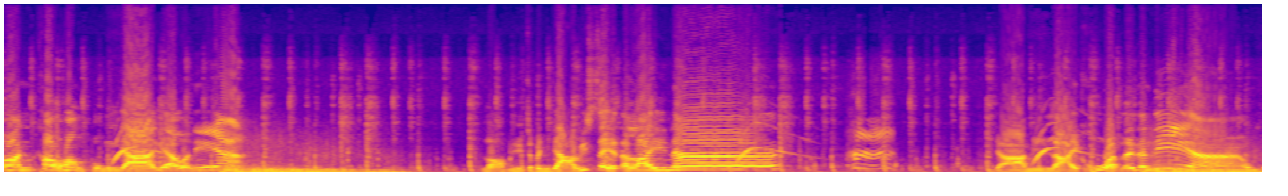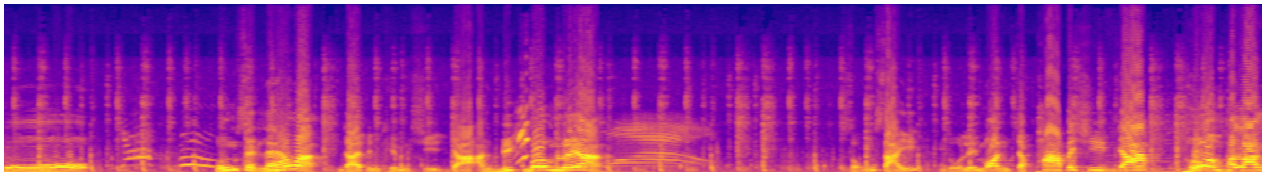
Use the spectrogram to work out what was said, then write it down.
มอนเข้าห้องปรุงยาอีกแล้วเหรอเนี่ยรอบนี้จะเป็นยาวิเศษอะไรนะ ยามีหลายขวดเลยนะเนี่ย โอ้โหปรุงเสร็จแล้วอะ ได้เป็นเข็มฉีดยาอันบิ๊กเบิ้มเลยอะ สงสัยโดเรมอนจะพาไปฉีดยา เพิ่มพลัง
